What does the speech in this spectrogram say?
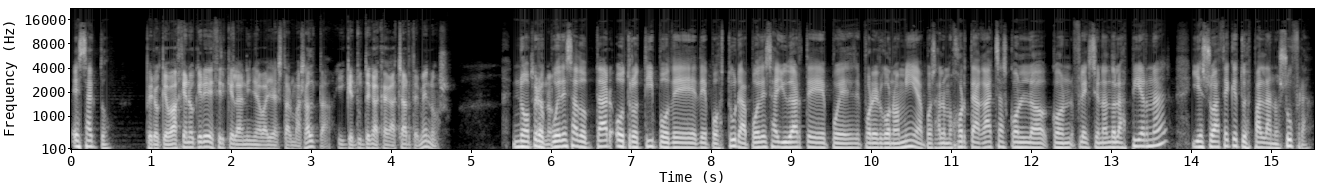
Exacto. Pero que baje no quiere decir que la niña vaya a estar más alta y que tú tengas que agacharte menos. No, O sea, pero no- puedes adoptar otro tipo de, de postura. Puedes ayudarte, pues, por ergonomía. Pues a lo mejor te agachas con, lo- con flexionando las piernas y eso hace que tu espalda no sufra.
